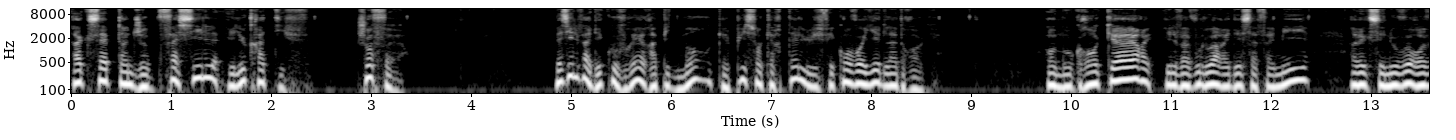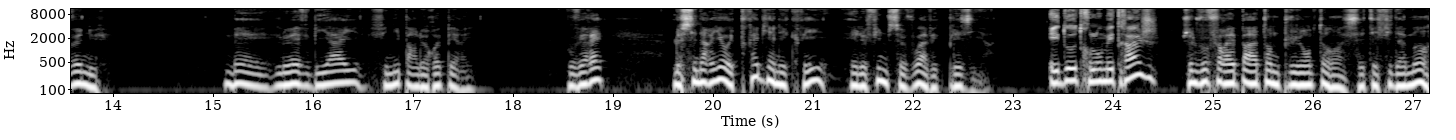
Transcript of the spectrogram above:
accepte un job facile et lucratif, chauffeur. Mais il va découvrir rapidement qu'un puissant cartel lui fait convoyer de la drogue. Homme au grand cœur, il va vouloir aider sa famille avec ses nouveaux revenus. Mais le FBI finit par le repérer. Vous verrez, le scénario est très bien écrit et le film se voit avec plaisir. Et d'autres longs métrages? Je ne vous ferai pas attendre plus longtemps, c'est évidemment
